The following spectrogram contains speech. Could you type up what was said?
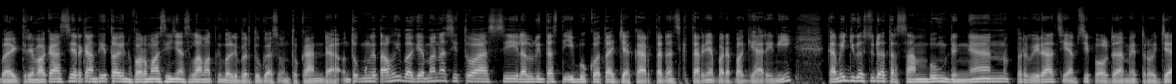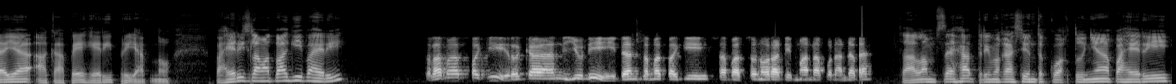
Baik, terima kasih rekan Tito informasinya. Selamat kembali bertugas untuk Anda. Untuk mengetahui bagaimana situasi lalu lintas di ibu kota Jakarta dan sekitarnya pada pagi hari ini, kami juga sudah tersambung dengan perwira CMC Polda Metro Jaya AKP Heri Priyatno. Pak Heri, selamat pagi Pak Heri. Selamat pagi rekan Yudi dan selamat pagi sahabat Sonora di mana pun Anda. Salam sehat, terima kasih untuk waktunya Pak Heri.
